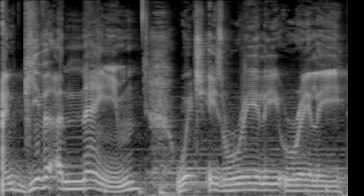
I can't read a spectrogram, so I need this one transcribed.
and give it a name which is really, really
